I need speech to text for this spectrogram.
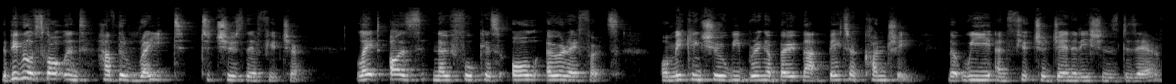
The people of Scotland have the right to choose their future. Let us now focus all our efforts on making sure we bring about that better country that we and future generations deserve.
